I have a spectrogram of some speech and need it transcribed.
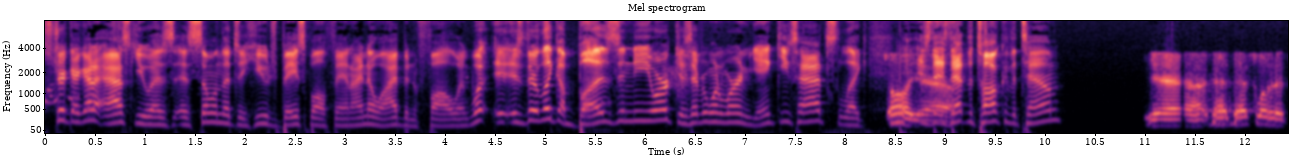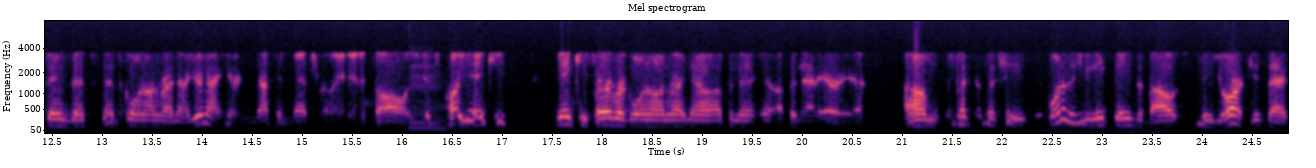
Strick, I got to ask you, as as someone that's a huge baseball fan, I know I've been following. What is there like a buzz in New York? Is everyone wearing Yankees hats? Like, Oh yeah, is, that, is that the talk of the town? Yeah, that, that's one of the things that's that's going on right now. You're not hearing nothing Mets related. It's all it's all Yankee Yankee fervor going on right now up in that up in that area. Um, but but see, one of the unique things about New York is that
